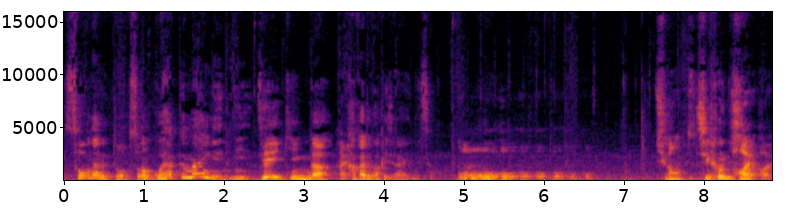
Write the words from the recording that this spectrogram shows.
そうなるとその500万円に税金がはい。かかるわけじゃないんですよ、おおほうほうほうほうほうほう違うんです違うんです。よ、はいはいはい。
